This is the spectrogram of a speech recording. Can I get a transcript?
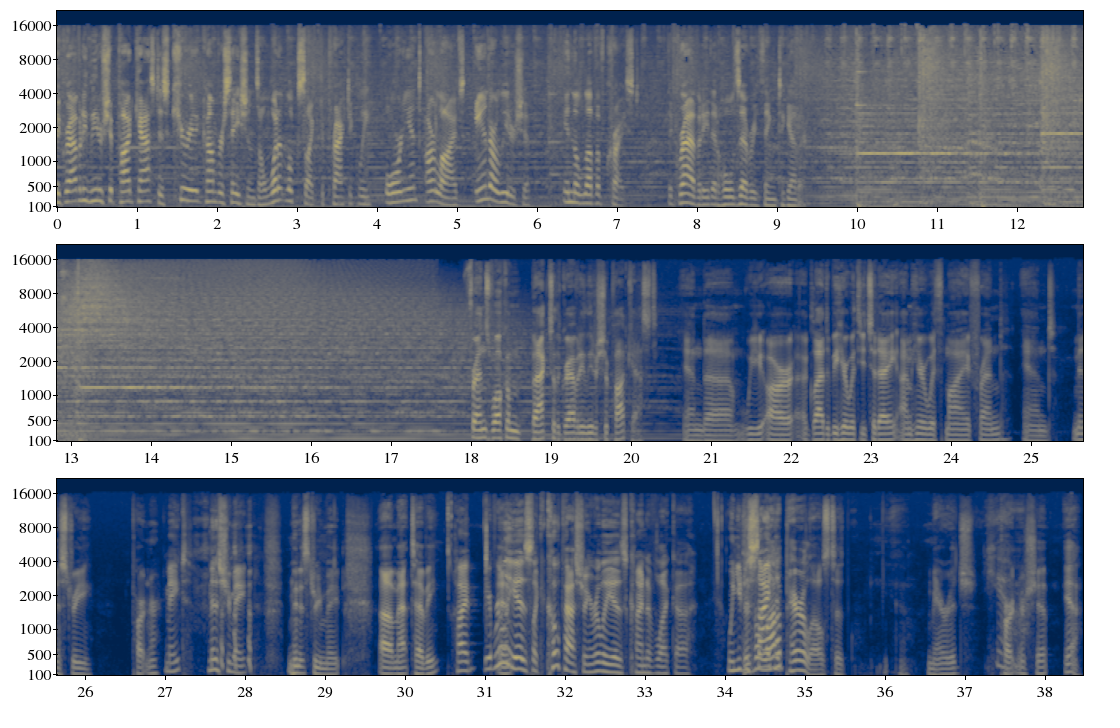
The Gravity Leadership Podcast is curated conversations on what it looks like to practically orient our lives and our leadership in the love of Christ, the gravity that holds everything together. Friends, welcome back to the Gravity Leadership Podcast. And uh, we are uh, glad to be here with you today. I'm here with my friend and ministry partner, mate, ministry mate, ministry mate, uh, Matt Tebbe. Hi. It really and, is like co pastoring, really is kind of like a. when you There's decide a lot to- of parallels to yeah, marriage, Yeah. partnership. Yeah,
